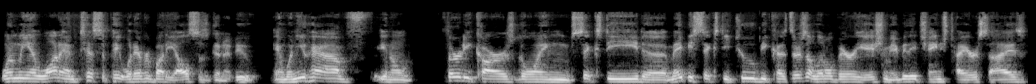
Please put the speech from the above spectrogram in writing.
when we want to anticipate what everybody else is going to do. And when you have, you know, 30 cars going 60 to maybe 62 because there's a little variation. Maybe they change tire size.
